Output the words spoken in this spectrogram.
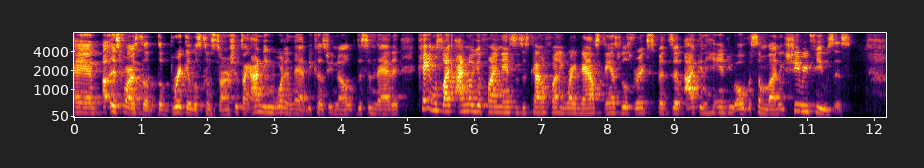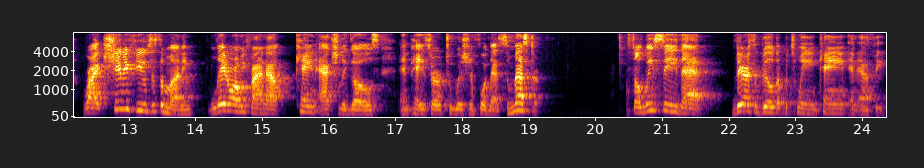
And uh, as far as the, the brick it was concerned, she was like, I need more than that because, you know, this and that. And Cane was like, I know your finances is kind of funny right now. Stansfield's very expensive. I can hand you over some money. She refuses, right? She refuses the money. Later on, we find out Cane actually goes and pays her tuition for that semester. So we see that there's a buildup between Cane and Effie.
